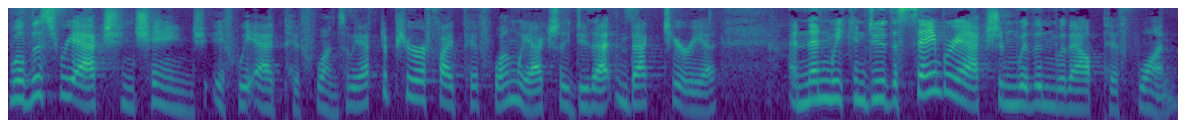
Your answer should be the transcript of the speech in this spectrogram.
will this reaction change if we add PIF1? So we have to purify PIF1. We actually do that in bacteria. And then we can do the same reaction with and without PIF1.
